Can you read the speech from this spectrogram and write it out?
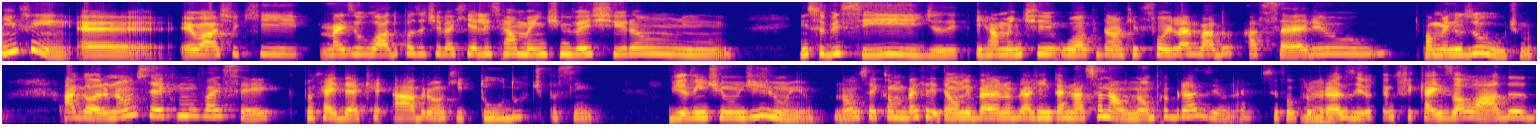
enfim, é, eu acho que. Mas o lado positivo é que eles realmente investiram em, em subsídios e, e realmente o lockdown aqui foi levado a sério, pelo menos o último. Agora, eu não sei como vai ser, porque a ideia é que abram aqui tudo, tipo assim, dia 21 de junho. Não sei como vai ser. Estão liberando viagem internacional, não pro Brasil, né? Se eu for pro É. Brasil, eu tenho que ficar isolada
